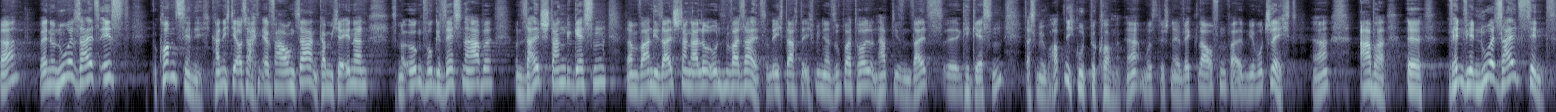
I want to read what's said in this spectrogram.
Ja? Wenn du nur Salz isst, bekommst du nicht. Kann ich dir aus eigener Erfahrung sagen. Kann mich erinnern, dass ich mal irgendwo gesessen habe und Salzstangen gegessen. Dann waren die Salzstangen alle und unten war Salz. Und ich dachte, ich bin ja super toll und habe diesen Salz äh, gegessen, das mir überhaupt nicht gut bekommen. Ja? Musste schnell weglaufen, weil mir wurde schlecht. Ja? Aber äh, wenn wir nur Salz sind,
